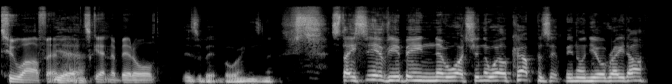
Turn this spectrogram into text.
too often. Yeah. It's getting a bit old. It is a bit boring, isn't it? Stacey, have you been never watching the World Cup? Has it been on your radar?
